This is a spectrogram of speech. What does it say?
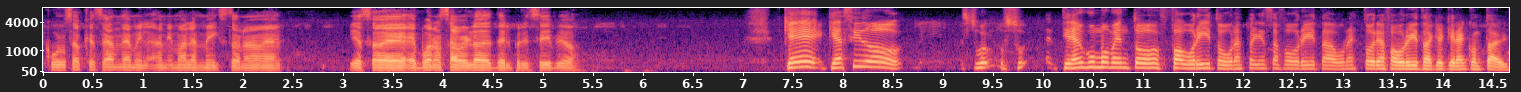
cursos que sean de animales mixtos, ¿no? Eh, y eso es, bueno saberlo desde el principio. ¿Qué, qué ha sido, tiene algún momento favorito, una experiencia favorita, una historia favorita que quieran contar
